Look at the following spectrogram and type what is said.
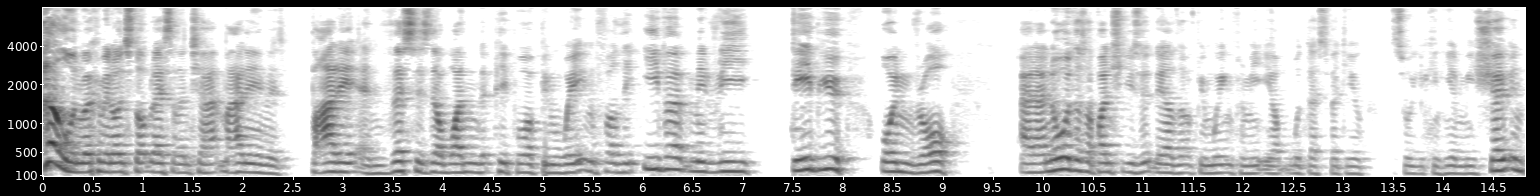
Hello and welcome to Non-Stop Wrestling Chat. My name is Barry and this is the one that people have been waiting for, the Eva Marie debut on Raw. And I know there's a bunch of you out there that have been waiting for me to upload this video so you can hear me shouting.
